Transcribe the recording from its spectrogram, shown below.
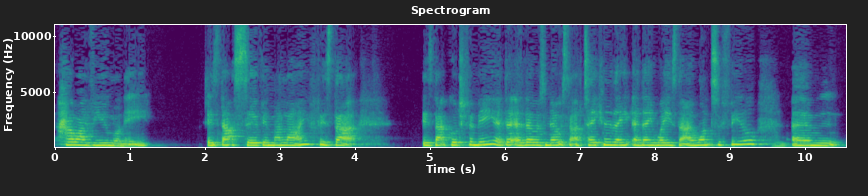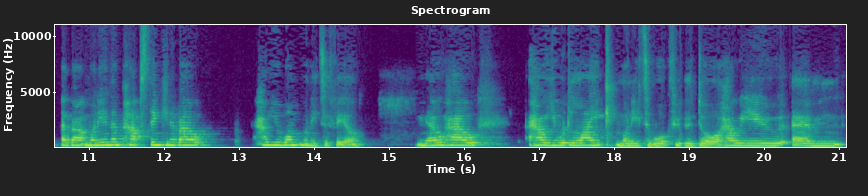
how I view money. Is that serving my life? Is that is that good for me? Are, there, are those notes that I've taken? Are they are they ways that I want to feel mm. um, about money? And then perhaps thinking about how you want money to feel. You know how how you would like money to walk through the door, how you um,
